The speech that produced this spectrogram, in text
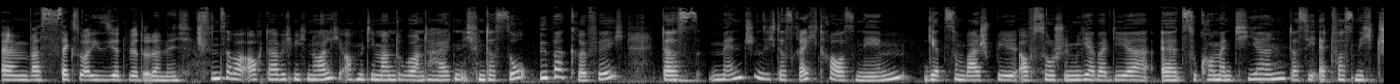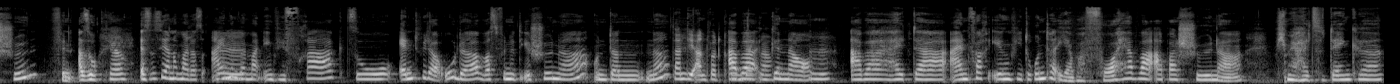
ähm, was sexualisiert wird oder nicht. Ich finde es aber auch, da habe ich mich neulich auch mit jemandem drüber unterhalten, ich finde das so übergriffig, dass mhm. Menschen sich das Recht rausnehmen, jetzt zum Beispiel auf Social Media bei dir äh, zu kommentieren, dass sie etwas nicht schön finden. Also ja. es ist ja nochmal das eine, mhm. wenn man irgendwie fragt, so entweder oder, was findet ihr schöner? Und dann, ne? Dann die Antwort kommt. Aber ja, genau. Mhm. Aber halt da einfach irgendwie drunter, ja, aber vorher war aber schöner. Ich mir halt so denke,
